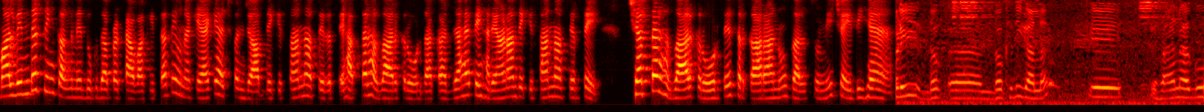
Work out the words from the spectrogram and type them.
ਮਾਲਵਿੰਦਰ ਸਿੰਘ ਕੰਗ ਨੇ ਦੁੱਖ ਦਾ ਪ੍ਰਗਟਾਵਾ ਕੀਤਾ ਤੇ ਉਹਨਾਂ ਕਿਹਾ ਕਿ ਅੱਜ ਪੰਜਾਬ ਦੇ ਕਿਸਾਨਾਂ ਸਿਰ 73000 ਕਰੋੜ ਦਾ ਕਰਜ਼ਾ ਹੈ ਤੇ ਹਰਿਆਣਾ ਦੇ ਕਿਸਾਨਾਂ ਸਿਰ ਤੇ 76000 ਕਰੋੜ ਤੇ ਸਰਕਾਰਾਂ ਨੂੰ ਗੱਲ ਸੁਣਨੀ ਚਾਹੀਦੀ ਹੈ। ਬੜੀ ਦੁੱਖ ਦੀ ਗੱਲ ਹੈ ਕਿ ਕਿਸਾਨ ਆਗੂ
